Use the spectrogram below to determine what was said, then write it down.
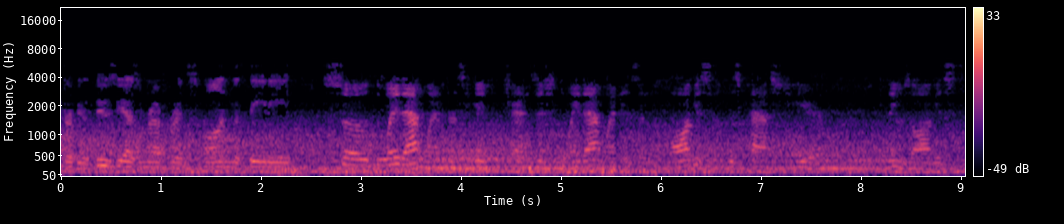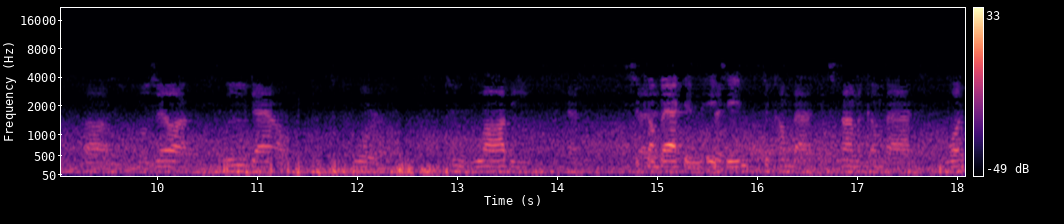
Curb Your Enthusiasm reference on Matheny. So the way that went, that's a good transition. The way that went is in August of this past year. I think it was August. Um, Mozeliak flew down to Florida to lobby To come back in 18? To, come back. It's time to come back. What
